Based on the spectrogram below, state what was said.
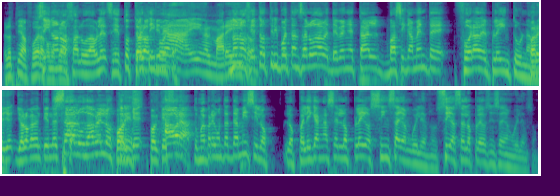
Él los tiene afuera. Sí, no, no, quiera. saludable. Si estos tres los tipos. están- ahí en el mareito. No, no, si estos tipos están saludables, deben estar básicamente fuera del play-in tournament. Pero yo, yo lo que no entiendo es... Saludables los ¿por tres. por qué- Ahora, tú me preguntaste a mí si los, los Pelicans hacen los playoffs sin Zion Williamson. Sí, hacen los playoffs sin Zion Williamson.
